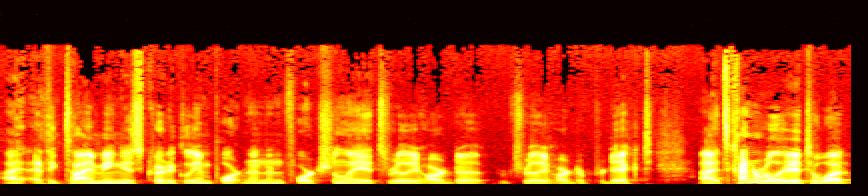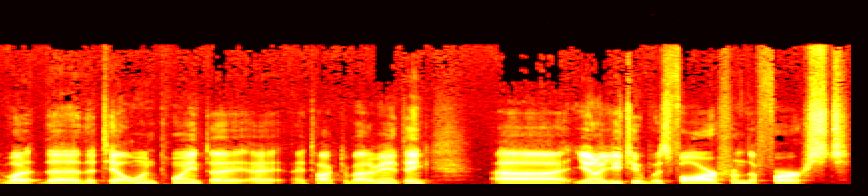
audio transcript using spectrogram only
I, I, think timing is critically important, and unfortunately, it's really hard to it's really hard to predict. Uh, it's kind of related to what what the the tailwind point I, I, I talked about. I mean, I think uh, you know YouTube was far from the first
